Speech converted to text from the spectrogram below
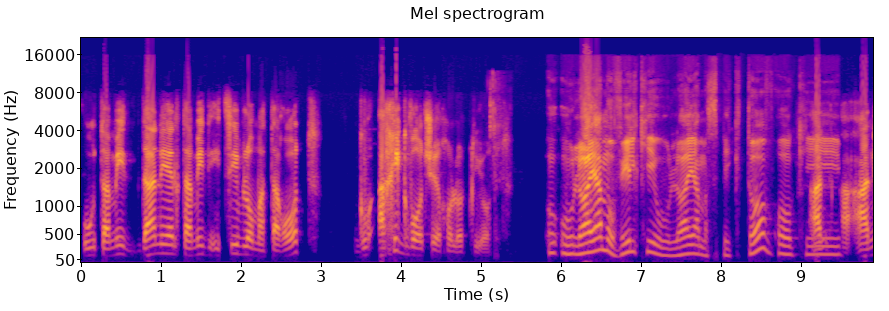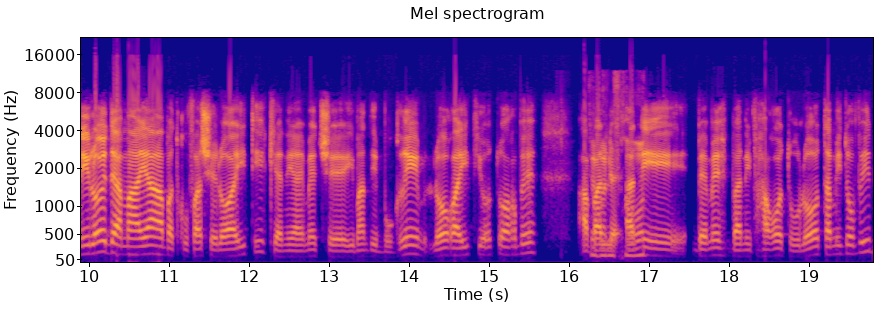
הוא תמיד, דניאל תמיד הציב לו מטרות הכי גבוהות שיכולות להיות. הוא, הוא לא היה מוביל כי הוא לא היה מספיק טוב, או כי... אני, אני לא יודע מה היה בתקופה שלא הייתי, כי אני האמת שאימנתי בוגרים, לא ראיתי אותו הרבה, אבל ובנבחרות? אני באמת בנבחרות הוא לא תמיד הוביל.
